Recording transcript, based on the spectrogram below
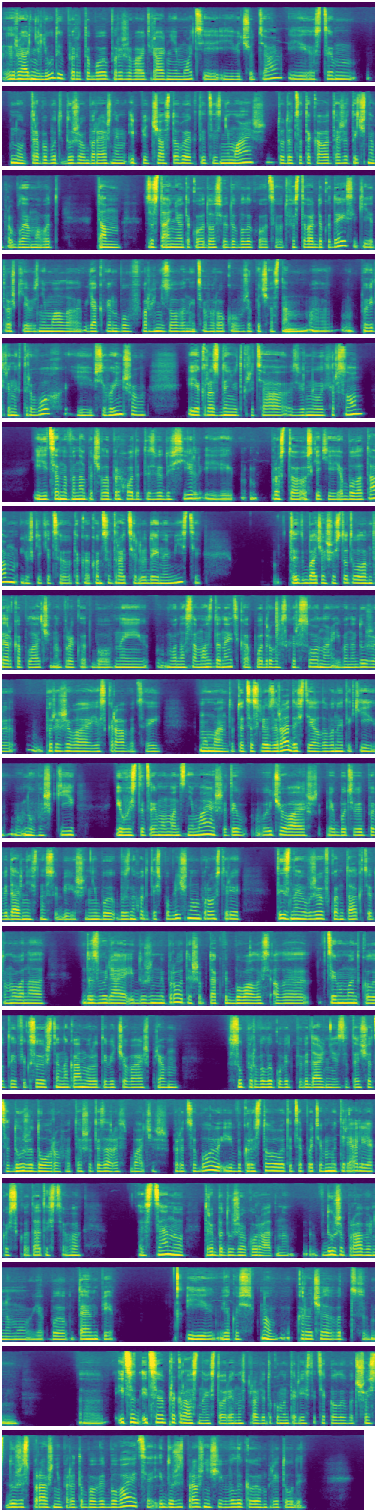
реальні люди перед тобою переживають реальні емоції і відчуття, і з цим ну, треба бути дуже обережним. І під час того, як ти це знімаєш, тут це така от етична проблема. От там з останнього такого досвіду великого це от фестиваль Докудейс, який я трошки знімала, як він був організований цього року вже під час там е, повітряних тривог і всього іншого. І якраз в день відкриття звільнили Херсон. І ця новина почала приходити звідусіль. І просто оскільки я була там, і оскільки це така концентрація людей на місці, ти бачиш, ось тут волонтерка плаче, наприклад, бо в неї вона сама з Донецька, а подруга з Херсона, і вона дуже переживає яскраво цей момент. Тобто це сльози радості, але вони такі ну, важкі. І ось ти цей момент знімаєш, і ти відчуваєш якби цю відповідальність на собі, що ніби ви знаходитесь в публічному просторі, ти з нею вже в контакті, тому вона дозволяє і дуже не проти, щоб так відбувалось. Але в цей момент, коли ти фіксуєш це на камеру, ти відчуваєш прям супер велику відповідальність за те, що це дуже дорого, те, що ти зараз бачиш перед собою, і використовувати це потім в матеріалі, якось складати з цього е, сцену. Треба дуже акуратно, в дуже правильному якби, темпі. І якось, ну, коротше, от. Е, і це і це прекрасна історія, насправді, документалістиці, коли от щось дуже справжнє перед тобою відбувається, і дуже справжнє ще й великої амплітуди.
